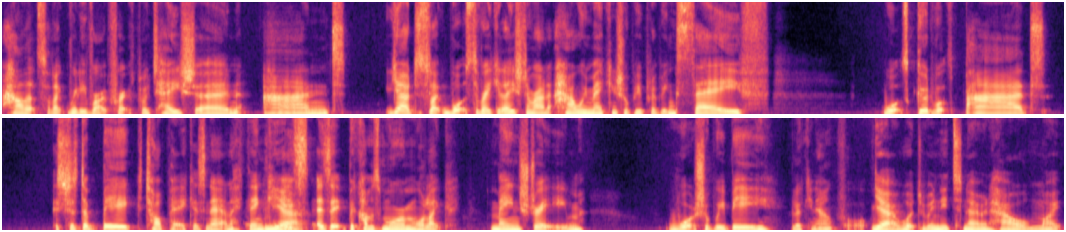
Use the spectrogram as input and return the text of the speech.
how that's like really ripe for exploitation and yeah, just like what's the regulation around it? How are we making sure people are being safe? what's good, what's bad. It's just a big topic, isn't it? And I think Yeah. is- as it becomes more and more like mainstream, what should we be looking out for? yeah, what do we need to know and how might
